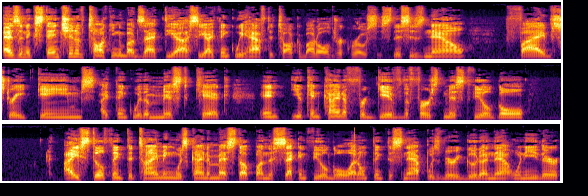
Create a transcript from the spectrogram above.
as an extension of talking about Zach DeOssie, I think we have to talk about Aldrick Rosas. This is now five straight games, I think, with a missed kick, and you can kind of forgive the first missed field goal I still think the timing was kind of messed up on the second field goal. I don't think the snap was very good on that one either.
